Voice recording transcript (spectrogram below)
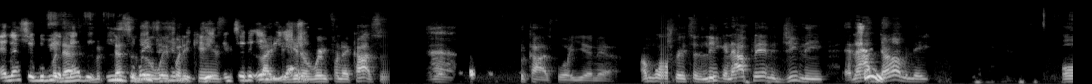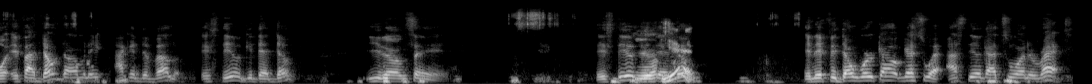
And that's a good be But another that's a way good for way him for the to kids, get into the like to get away from their college Yeah. for a year now. I'm going straight to the league, and I play in the G League, and I dominate. Or if I don't dominate, I can develop and still get that dope. You know what I'm saying? And still get Yeah. that Yeah. dope. And if it don't work out, guess what? I still got 200 racks.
